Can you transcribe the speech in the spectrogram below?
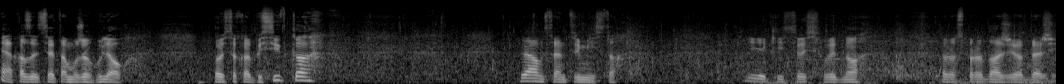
Я, оказується, я там уже гуляв. Ось така бесідка. Прямо в центрі міста. І якісь ось видно розпродажі одежі.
